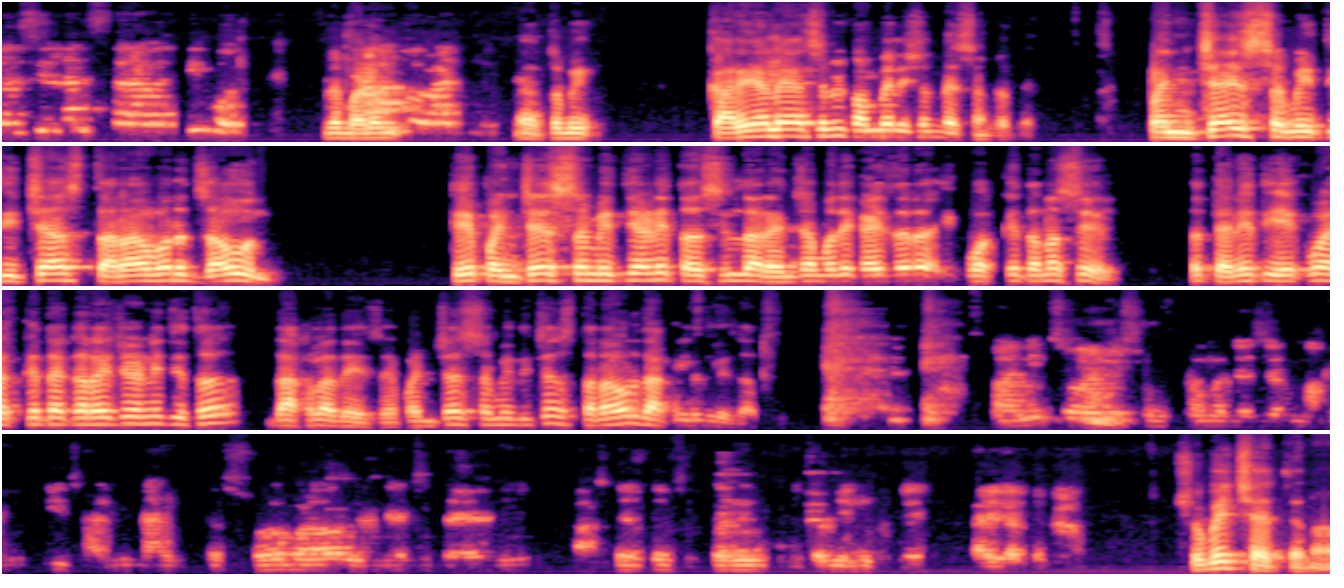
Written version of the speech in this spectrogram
तहसीलदार स्तरावरती होत मॅडम तुम्ही कार्यालयाचं मी कॉम्बिनेशन नाही सांगत आहे. पंचायत समितीच्या स्तरावर जाऊन ते पंचायत समिती आणि तहसीलदार यांच्यामध्ये काही जर एक वाक्यता नसेल तर त्याने ती एक वाक्यता करायची आणि तिथं दाखला द्यायचा आहे. पंचायत समितीच्या स्तरावर दाखले दिले जातात. स्थानिक स्वराज्य संस्थांमध्ये जर माहिती झाली नाही तर स्वबळावर लढण्याची तयारी शुभेच्छा आहेत त्यांना.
